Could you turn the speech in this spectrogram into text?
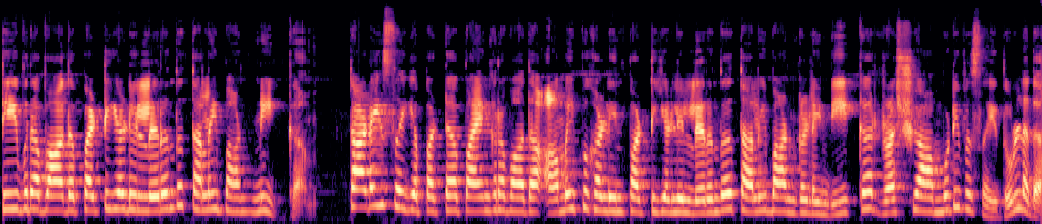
தீவிரவாத பட்டியலில் இருந்து தலைபான் நீக்கம். தடை செய்யப்பட்ட பயங்கரவாத அமைப்புகளின் பட்டியலில் இருந்து தலிபான்களை நீக்க ரஷ்யா முடிவு செய்துள்ளது.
